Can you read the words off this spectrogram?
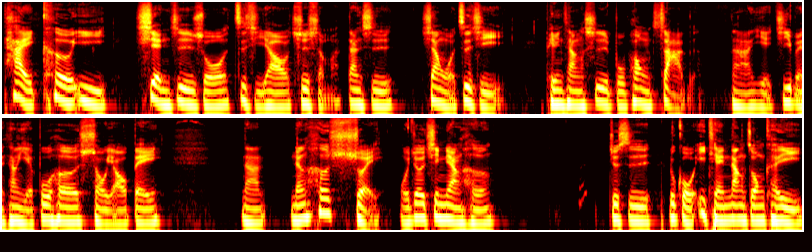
太刻意限制说自己要吃什么，但是像我自己平常是不碰炸的，那也基本上也不喝手摇杯，那。能喝水我就尽量喝，就是如果我一天当中可以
